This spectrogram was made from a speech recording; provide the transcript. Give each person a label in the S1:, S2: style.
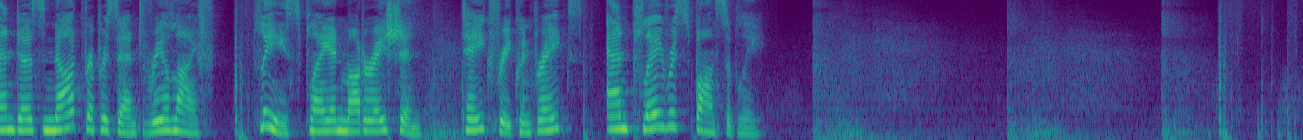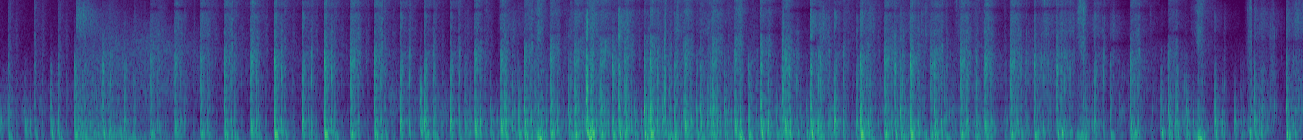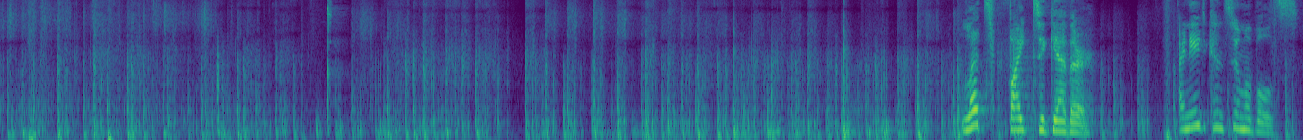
S1: and does not represent real life. Please play in moderation, take frequent breaks, and play responsibly.
S2: Let's fight together. I need consumables.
